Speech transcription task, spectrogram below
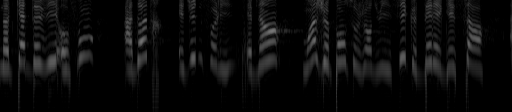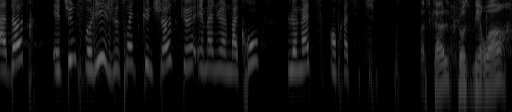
notre cadre de vie, au fond, à d'autres est d'une folie. Eh bien, moi, je pense aujourd'hui ici que déléguer ça à d'autres est une folie et je souhaite qu'une chose, que Emmanuel Macron le mette en pratique. Pascal, close miroir.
